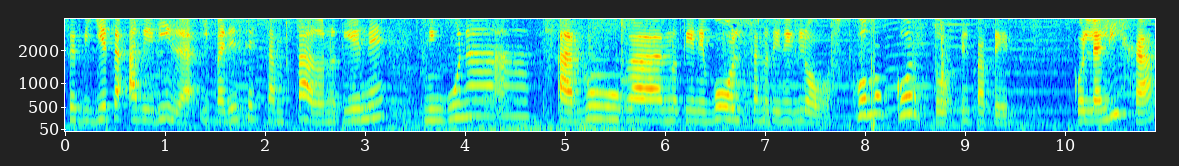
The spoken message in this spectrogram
servilleta adherida y parece estampado, no tiene ninguna arruga, no tiene bolsas, no tiene globos. ¿Cómo corto el papel? Con la lija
